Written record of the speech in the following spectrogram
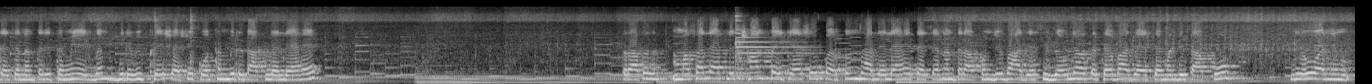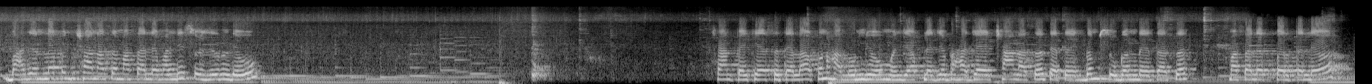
त्याच्यानंतर इथं मी एकदम हिरवी फ्रेश अशी कोथिंबीर टाकलेली आहे. तर आता मसाले आपले छानपैकी असे परतून झालेले आहे. त्याच्यानंतर आपण जे भाज्या शिजवल्या होत्या त्या भाज्या याच्यामध्ये टाकू. घेऊ आणि भाज्यांना पण छान असं मसाल्यामध्ये सुजून देऊ. छानपैकी असं त्याला आपण हलवून घेऊ. म्हणजे आपल्या ज्या भाज्या आहेत छान असं त्याचा एकदम सुगंध येत असं मसाल्यात परतल्यावर.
